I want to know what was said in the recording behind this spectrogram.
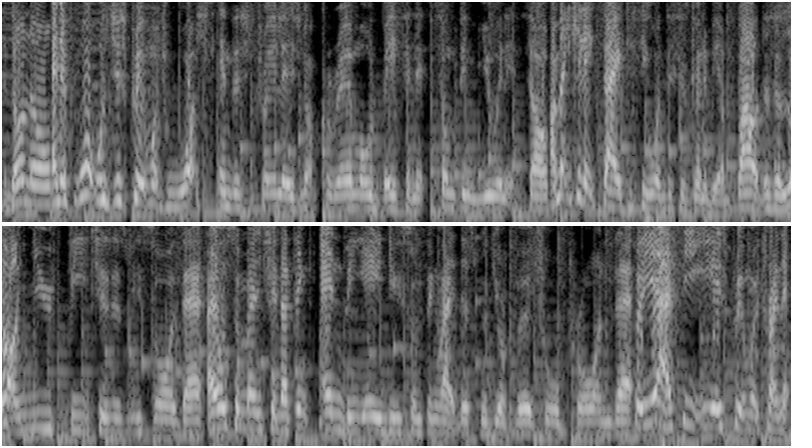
I don't know. And if what was just pretty much watched in this trailer is not career mode based and it's something new in itself, I'm actually excited to see what this is gonna be about. There's a lot of new features as we saw there. I also mentioned I think NBA do something like this with your virtual pro on there. So yeah, I see EA is pretty much trying to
